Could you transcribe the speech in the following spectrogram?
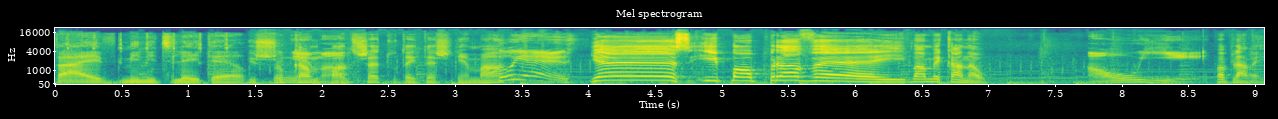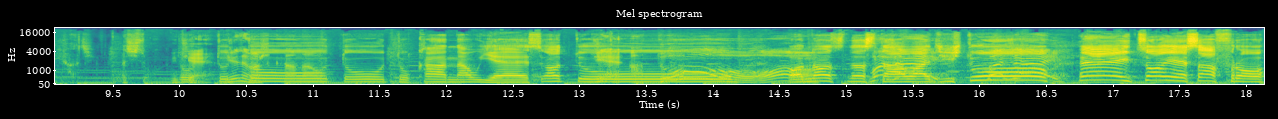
Five minutes later. Już Tu nie szukam, ma. patrzę, tutaj też nie ma. Tu jest! Jest! I po prawej mamy kanał. Oh yeah. Po prawej, chodź. Chodź tu. Tu, Gdzie? tu, Gdzie ty tu, masz kanał? tu, tu kanał jest, o tu. Gdzie? A tu! O! O noc nastała Uważaj! dziś tu. Uważaj! Hej, co jest afro?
